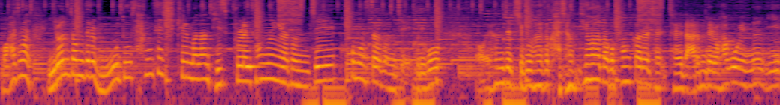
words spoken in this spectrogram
뭐 하지만 이런 점들을 모두 상쇄시킬 만한 디스플레이 성능이라든지 퍼포먼스라든지 그리고 어, 현재 지구상에서 가장 뛰어나다고 평가를 제, 제, 나름대로 하고 있는 이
